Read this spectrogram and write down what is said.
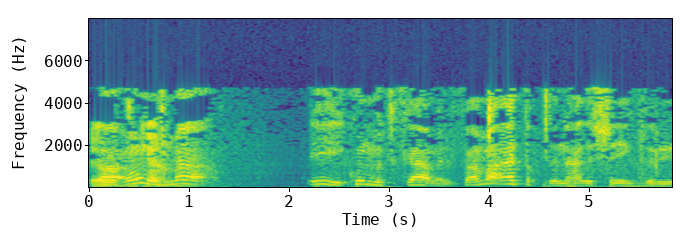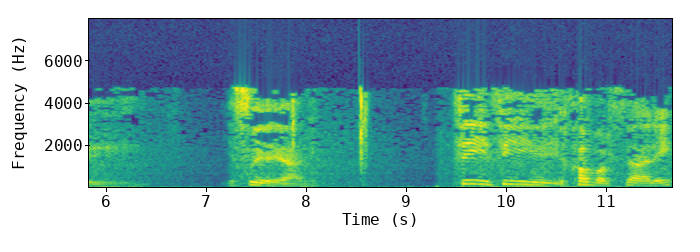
فعموما ما إيه يكون متكامل. فما أعتقد أن هذا الشيء يقدر يصير يعني. في في خبر ثاني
